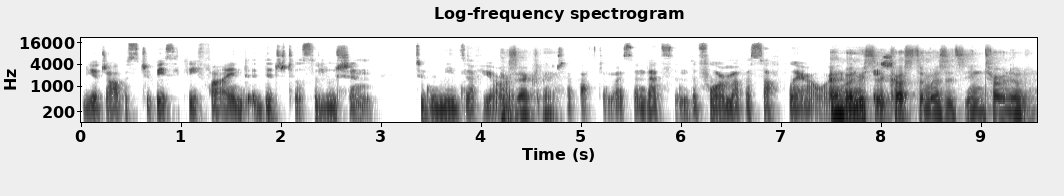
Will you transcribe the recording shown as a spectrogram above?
your job is to basically find a digital solution to the needs of your exactly. customers, and that's in the form of a software or. And when we say customers, it's internal.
